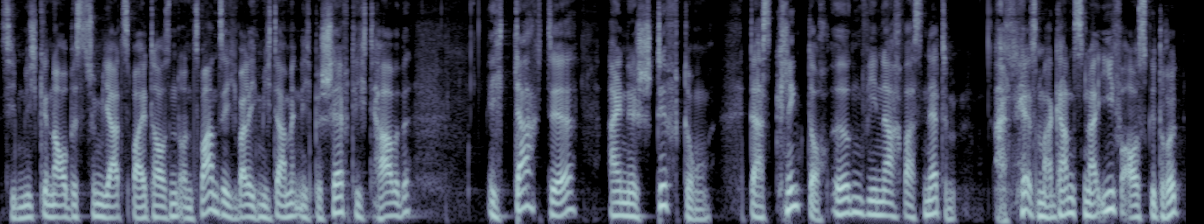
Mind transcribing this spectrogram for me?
ziemlich genau bis zum Jahr 2020, weil ich mich damit nicht beschäftigt habe, ich dachte, eine Stiftung, das klingt doch irgendwie nach was Nettem. Also jetzt mal ganz naiv ausgedrückt,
